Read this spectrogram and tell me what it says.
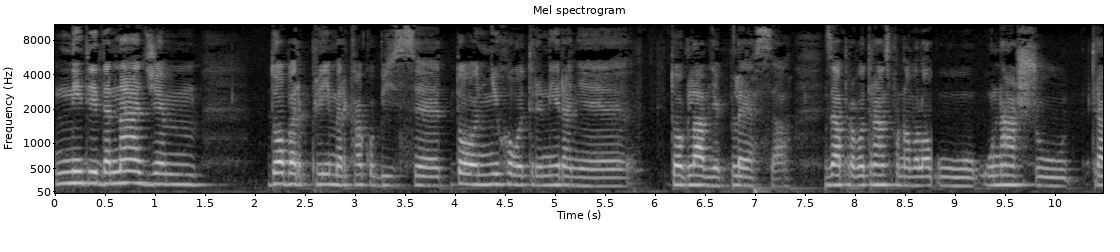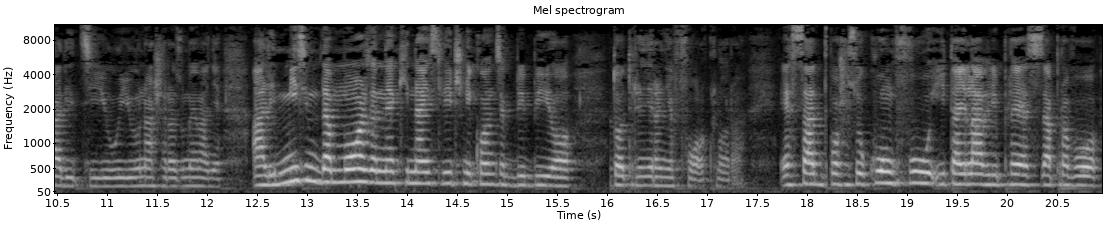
niti da nađem dobar primer kako bi se to njihovo treniranje tog lavljeg plesa zapravo transponovalo u, u našu tradiciju i u naše razumevanje. Ali mislim da možda neki najsličniji koncept bi bio to treniranje folklora. E sad, pošto su kung fu i taj lavlji ples zapravo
